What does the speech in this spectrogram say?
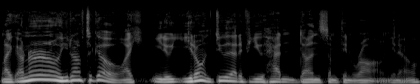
like, "Oh no, no, no, you don't have to go." Like, you know, you don't do that if you hadn't done something wrong, you know.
